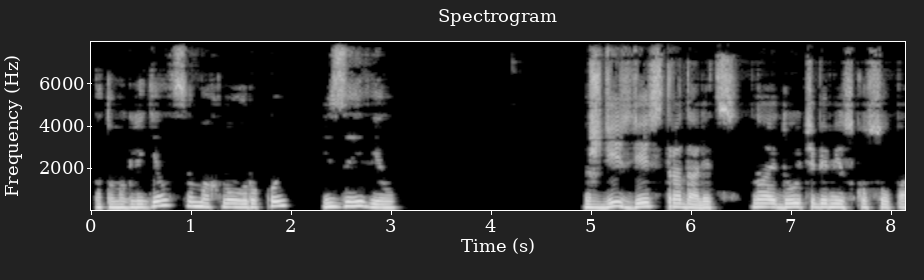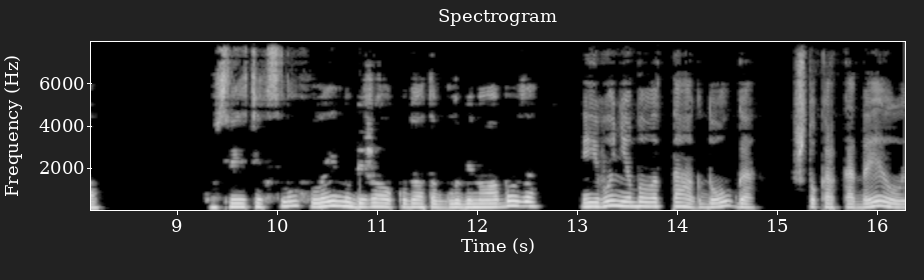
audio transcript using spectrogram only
Потом огляделся, махнул рукой и заявил. «Жди здесь, страдалец, найду тебе миску супа». После этих слов Лейн убежал куда-то в глубину обоза, и его не было так долго, что Каркадейл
